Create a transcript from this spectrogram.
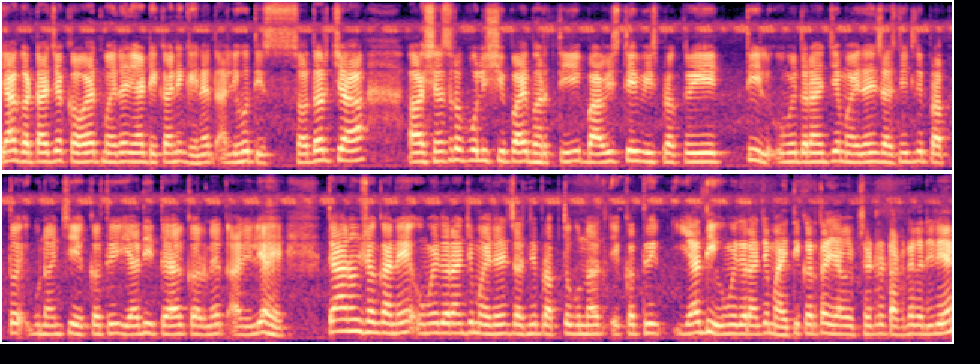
या गटाच्या कवायत मैदान या ठिकाणी घेण्यात आली होती. सदरच्या अ, सशस्त्र पोलीस शिपाई भरती बावीस तेवीस तील उमेदवारांचे मैदानी चाचणीतली प्राप्त गुणांची एकत्रित यादी तयार करण्यात आलेली आहे. त्या अनुषंगाने उमेदवारांची मैदानी चाचणी प्राप्त गुणात एकत्रित यादी उमेदवारांची माहिती करता या वेबसाईटवर टाकण्यात आलेली आहे.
